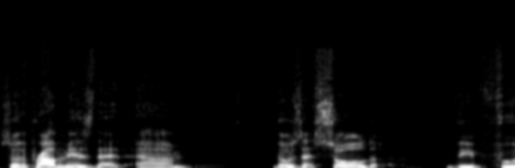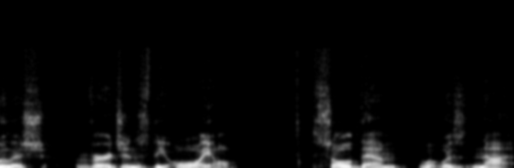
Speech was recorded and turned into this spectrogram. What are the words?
So the problem is that um, those that sold the foolish virgins the oil sold them what was not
